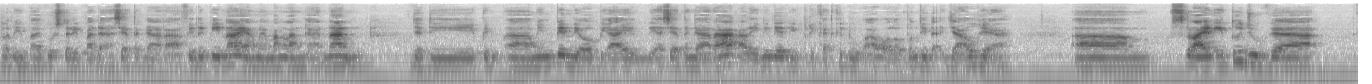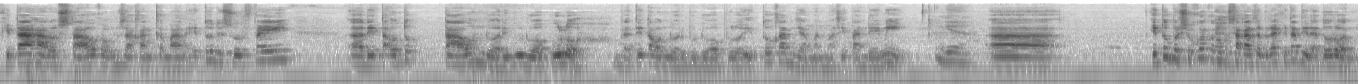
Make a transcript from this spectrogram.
lebih bagus daripada Asia Tenggara Filipina yang memang langganan jadi eh, mimpin di OBI di Asia Tenggara kali ini dia di peringkat kedua walaupun tidak jauh ya Em, selain itu juga kita harus tahu kalau misalkan kemarin itu disurvei eh, di ta- untuk tahun 2020 berarti tahun 2020 itu kan zaman masih pandemi. Iya. Eh, itu bersyukur kalau misalkan sebenarnya kita tidak turun.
